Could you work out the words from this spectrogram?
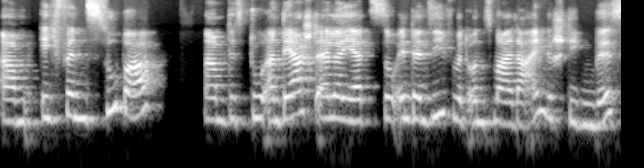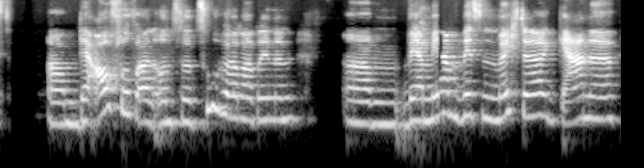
Ähm, ich finde es super, ähm, dass du an der Stelle jetzt so intensiv mit uns mal da eingestiegen bist. Ähm, der Aufruf an unsere Zuhörerinnen, ähm, wer mehr wissen möchte, gerne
